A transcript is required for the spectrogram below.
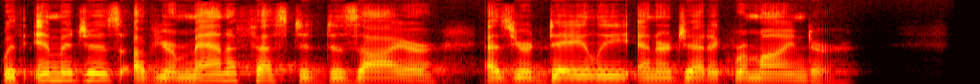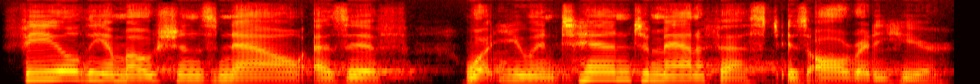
with images of your manifested desire as your daily energetic reminder. Feel the emotions now as if what you intend to manifest is already here.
